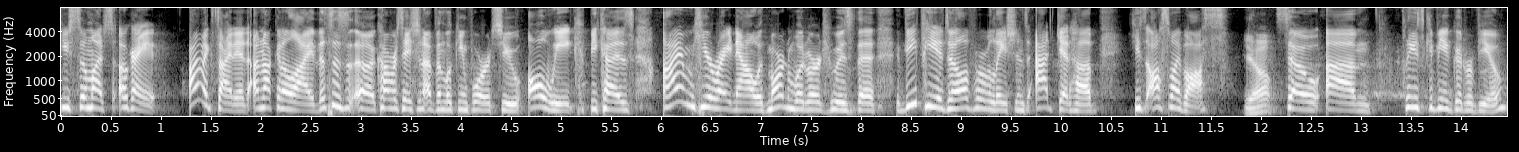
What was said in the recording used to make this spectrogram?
you so much. Okay, I'm excited. I'm not going to lie. This is a conversation I've been looking forward to all week because I'm here right now with Martin Woodward, who is the VP of Developer Relations at GitHub. He's also my boss. Yeah. So um, please give me a good review.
